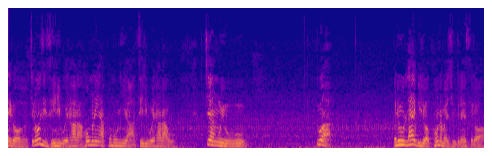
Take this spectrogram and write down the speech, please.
နေတော့ကျွန်တော်စီဈေးဒီဝယ်ထားတာဟုံးမင်းကဖုံဖုံကြီးကဈေးဒီဝယ်ထားတာကိုကြံငွေကိုသူကဘလို့လိုက်ပြီးတော့ဖုန်းနံပါတ်ယူတယ်လဲဆိုတော့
